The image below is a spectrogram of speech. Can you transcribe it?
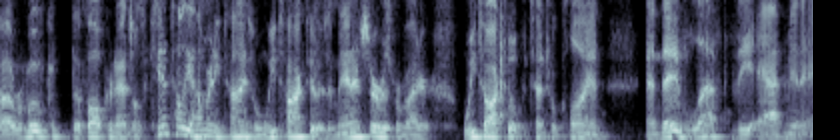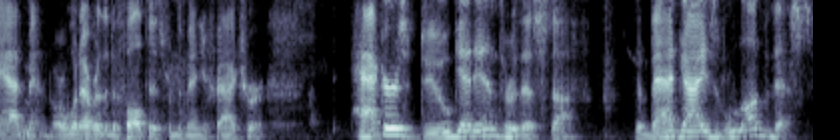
uh, remove default credentials. Can't tell you how many times when we talk to as a managed service provider, we talk to a potential client and they've left the admin admin or whatever the default is from the manufacturer hackers do get in through this stuff. The bad guys love this.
